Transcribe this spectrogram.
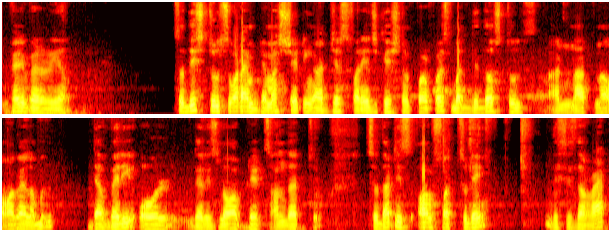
very very real so these tools what i'm demonstrating are just for educational purpose but the, those tools are not now available. They're very old. There is no updates on that too. So that is all for today. This is the wrap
